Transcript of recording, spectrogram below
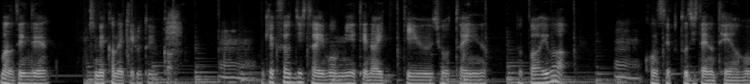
まだ全然決めかねてるというか、うん。お客さん自体も見えてないっていう状態になった場合は、うん。コンセプト自体の提案を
